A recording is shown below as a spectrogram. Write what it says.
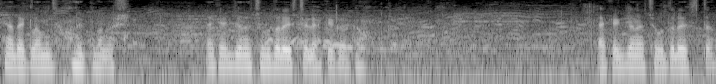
হ্যাঁ দেখলাম যে অনেক মানুষ। এক একজনের ছবি তোলার স্টাইল এক এক রকম। এক একজনের ছবি তোলার স্টাইল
